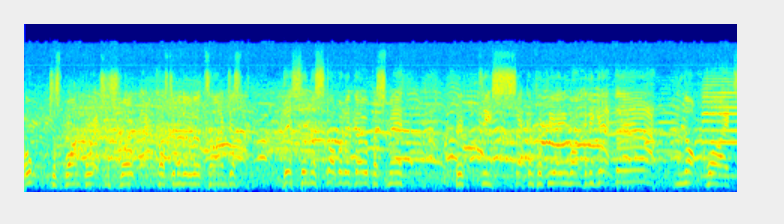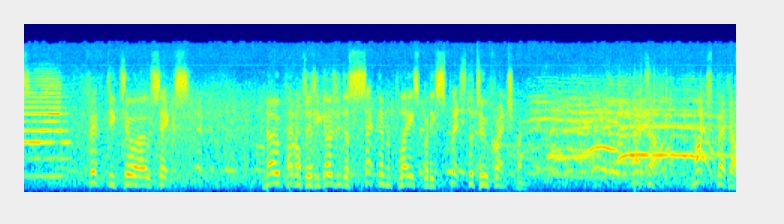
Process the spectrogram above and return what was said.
Oh, just one correction stroke. That cost him a little time. Just this and the stopper to go for Smith. 52nd, 50.81. Can he get there? Not quite. 52.06. No penalties. He goes into second place, but he splits the two Frenchmen. Better, much better.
